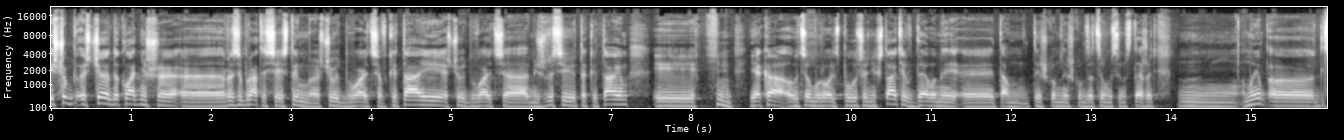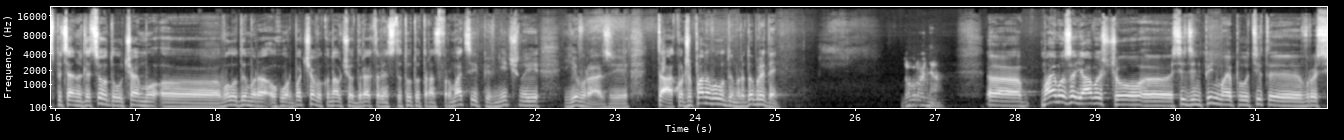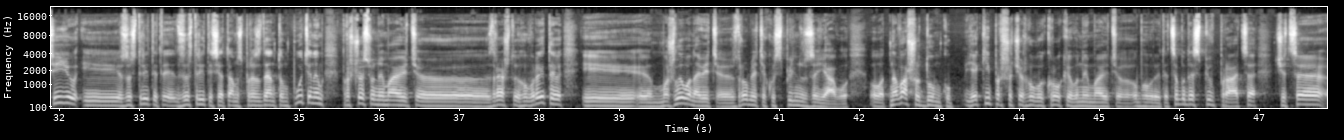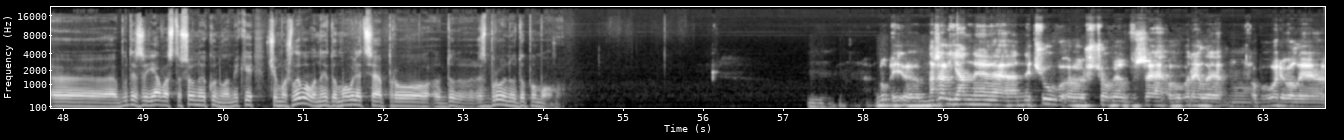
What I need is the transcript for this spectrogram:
І щоб ще докладніше е, розібратися із тим, що відбувається в Китаї, що відбувається між Росією та Китаєм, і хм, яка у цьому роль Сполучених Штатів, де вони е, там тишком-нишком за цим усім стежать. Ми е, спеціально для цього долучаємо Володимира Горбача, виконавчого директора Інституту трансформації Північної Євразії. Так, отже, пане Володимире, добрий день. Доброго дня. Е, Маємо заяви, що е, Сі Цзіньпінь має полетіти в Росію і зустріти, зустрітися там з президентом Путіним. Про щось вони мають е, зрештою говорити, і можливо навіть зроблять якусь спільну заяву. От на вашу думку, які першочергові кроки вони мають обговорити? Це буде співпраця, чи це е, буде заява стосовно економіки, чи можливо вони домовляться про збройну допомогу? Ну е, на жаль, я не, не чув, е, що ви вже говорили, обговорювали е,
